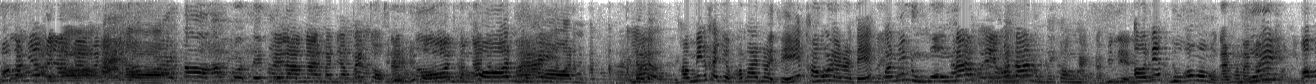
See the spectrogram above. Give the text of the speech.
คือตอนนี้เวลางานมันยังไม่จบไปต่ออะกดเลยเวลางานมันยังไม่จบนะทุกคนทุกคนทุกคนเดี๋ยวเขามิ้นขยับเข้ามาหน่อยสิเข้ามาหน่อยสิวันนี้หนูงงหน้าตัวเองว่าหน้าหนูดูฟังไหนนะพี่เดนเออเนี่ยกูก็งงเหมือนกันทำไมอุ้ยอบ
